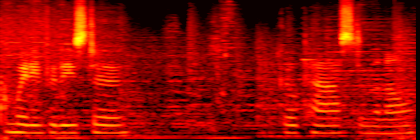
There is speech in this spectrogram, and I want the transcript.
I'm waiting for these to go past, and then I'll.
